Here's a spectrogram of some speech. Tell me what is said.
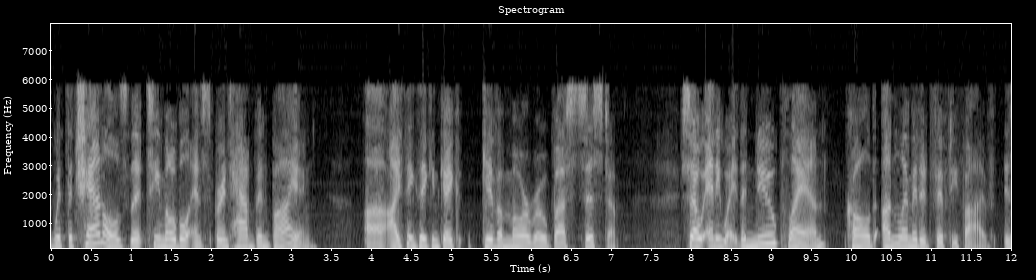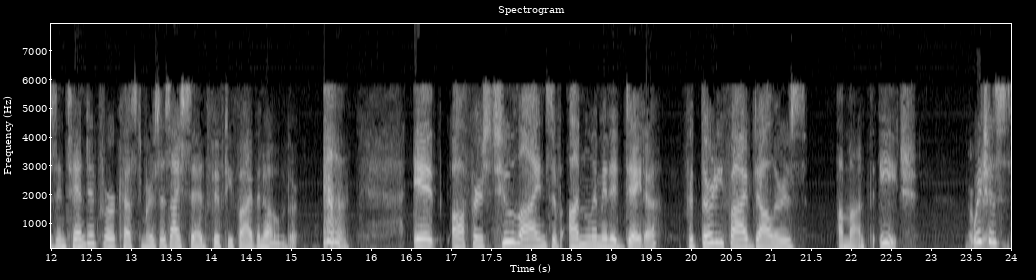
with the channels that T-Mobile and Sprint have been buying, uh, I think they can give a more robust system. So anyway, the new plan called Unlimited 55 is intended for customers, as I said, 55 and older. it offers two lines of unlimited data for $35 a month each, which is,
